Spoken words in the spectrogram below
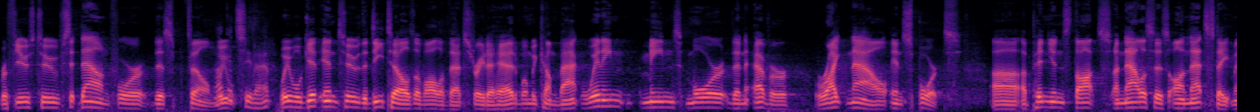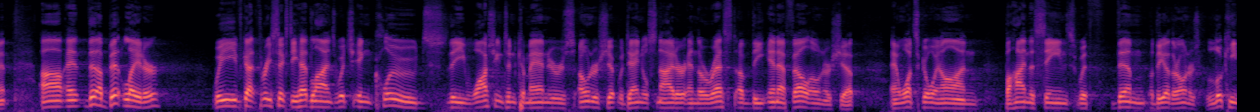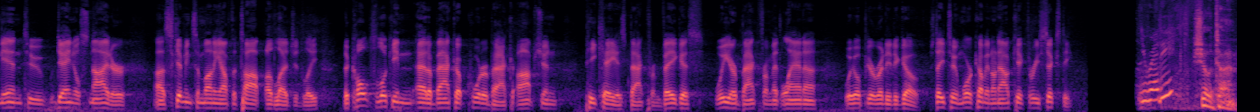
refused to sit down for this film. I we, could see that. We will get into the details of all of that straight ahead when we come back. Winning means more than ever right now in sports. Uh, opinions, thoughts, analysis on that statement. Uh, and then a bit later, we've got 360 headlines, which includes the Washington Commanders ownership with Daniel Snyder and the rest of the NFL ownership and what's going on behind the scenes with them, the other owners, looking into Daniel Snyder uh, skimming some money off the top, allegedly. The Colts looking at a backup quarterback option. PK is back from Vegas. We are back from Atlanta. We hope you're ready to go. Stay tuned. More coming on Outkick 360. You ready? Showtime.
